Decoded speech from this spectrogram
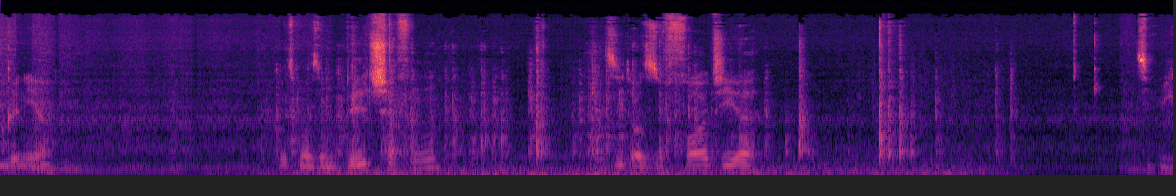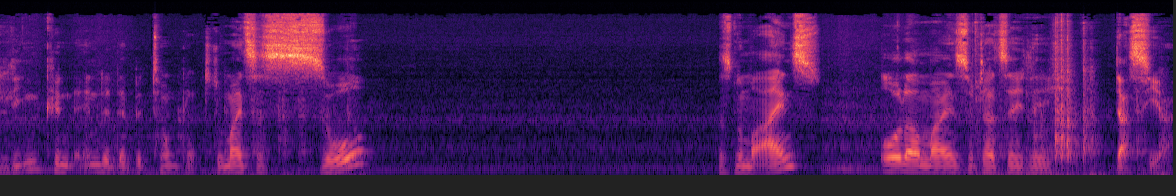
Gucken hier. Kurz mal so ein Bild schaffen. Man sieht auch sofort hier zum linken Ende der Betonplatte. Du meinst das so? Das ist Nummer 1. Oder meinst du tatsächlich das hier?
